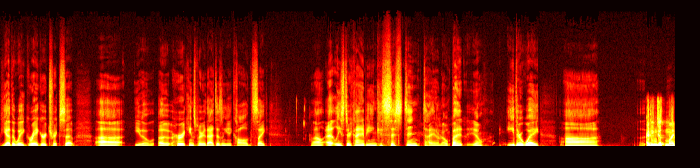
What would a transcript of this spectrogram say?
the other way, Gregor tricks up uh, you know, a Hurricanes player that doesn't get called. It's like, well, at least they're kind of being consistent. I don't know, but you know, either way, uh, I think just my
